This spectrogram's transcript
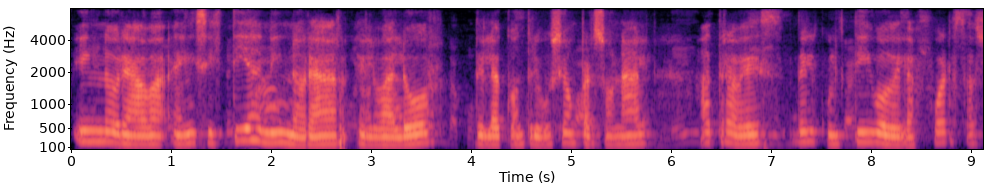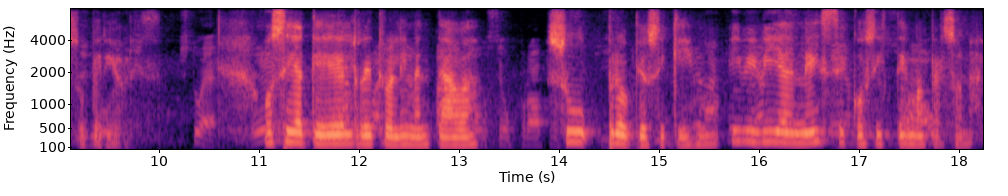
Ignoraba e insistía en ignorar el valor de la contribución personal a través del cultivo de las fuerzas superiores. O sea que él retroalimentaba su propio psiquismo y vivía en ese ecosistema personal.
